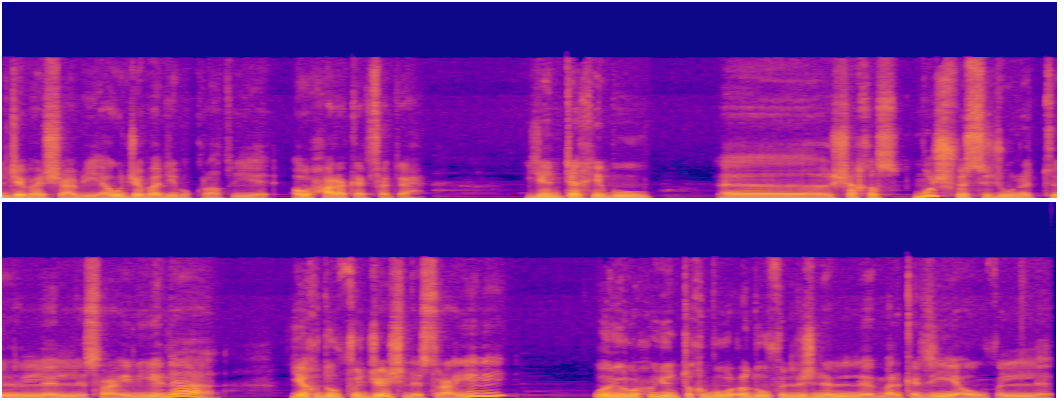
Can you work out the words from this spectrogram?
الجبهة الشعبية أو الجبهة الديمقراطية أو حركة فتح ينتخبوا آه، شخص مش في السجون الإسرائيلية لا. يخدم في الجيش الإسرائيلي ويروحوا ينتخبوه عضو في اللجنة المركزية أو في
